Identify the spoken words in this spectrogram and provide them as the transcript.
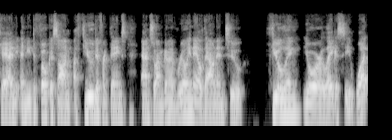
Okay, I, I need to focus on a few different things, and so I'm going to really nail down into fueling your legacy. What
